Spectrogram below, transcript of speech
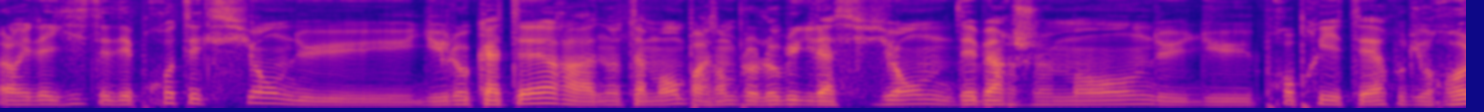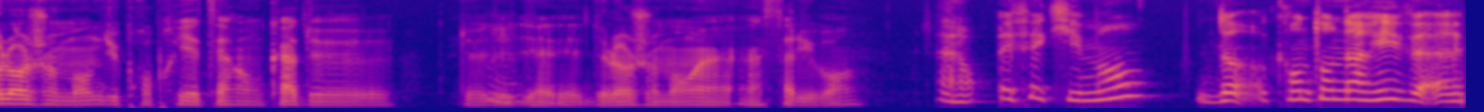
Alors il existe des protections du, du locataire, notamment par exemple l'obligation d'hébergement du, du, propriétaire ou du relogement du propriétaire en cas de, de, de logement insalubre. Alors effectivement, quand on arrive à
